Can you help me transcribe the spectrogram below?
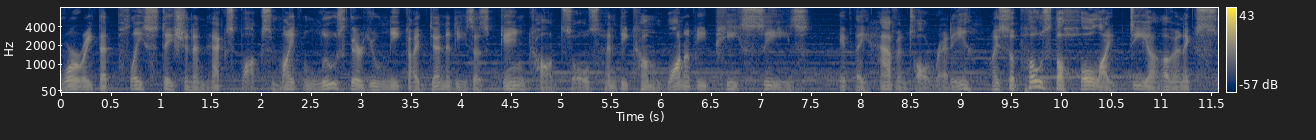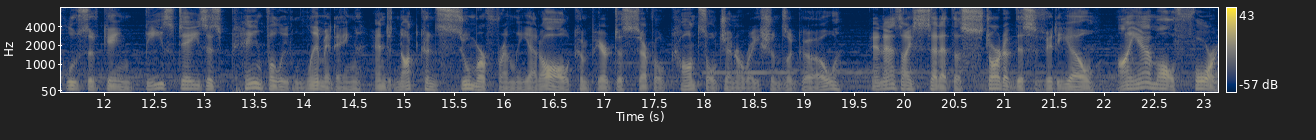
worried that PlayStation and Xbox might lose their unique identities as game consoles and become wannabe PCs, if they haven't already. I suppose the whole idea of an exclusive game these days is painfully limiting and not consumer-friendly at all compared to several console generations ago. And as I said at the start of this video, I am all for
